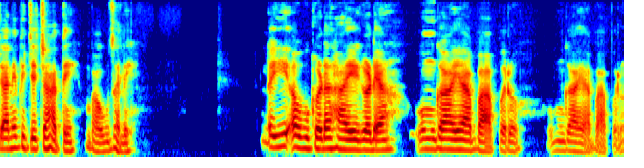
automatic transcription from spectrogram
ज्याने तिचे चाहते भाऊक झाले. लई अवघड हाय गड्या उमगाया बापर उमगाया बापर.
